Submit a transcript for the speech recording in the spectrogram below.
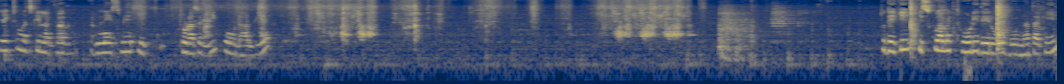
एक चम्मच के लगभग हमने इसमें एक थोड़ा सा घी और डाल दिया देखिए, इसको हमें थोड़ी देर और भूनना ताकि ये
